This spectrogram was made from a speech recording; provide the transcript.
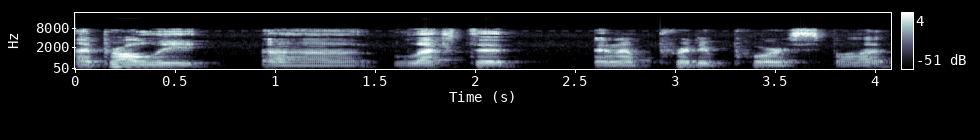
I probably uh, left it in a pretty poor spot.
